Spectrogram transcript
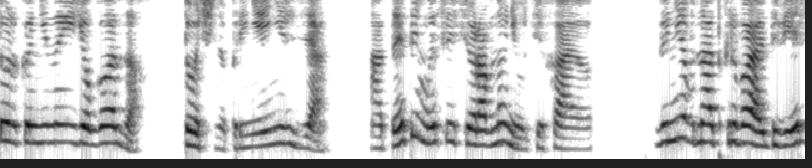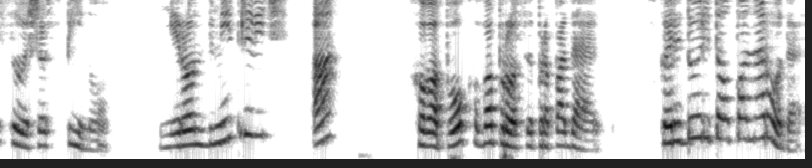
Только не на ее глазах. Точно при ней нельзя. От этой мысли все равно не утихаю. Гневно открываю дверь, слыша в спину. «Мирон Дмитриевич? А?» Хлопок, вопросы пропадают. В коридоре толпа народа,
